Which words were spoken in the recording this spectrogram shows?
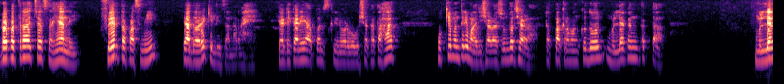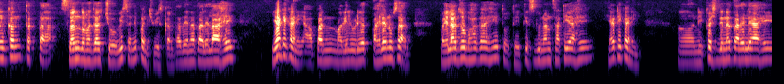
प्रपत्राच्या सहाय्याने फेर तपासणी याद्वारे केली जाणार आहे. या ठिकाणी आपण स्क्रीनवर बघू शकत आहात मुख्यमंत्री माझी शाळा सुंदर शाळा टप्पा क्रमांक दोन मूल्यांकन तक्ता. मूल्यांकन तक्ता सन दोन हजार चोवीस आणि पंचवीस करता देण्यात आलेला आहे. या ठिकाणी आपण मागील व्हिडिओत पाहिल्यानुसार पहिला जो भाग आहे तो तेहतीस गुणांसाठी आहे. या ठिकाणी निकष देण्यात आलेले आहे.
